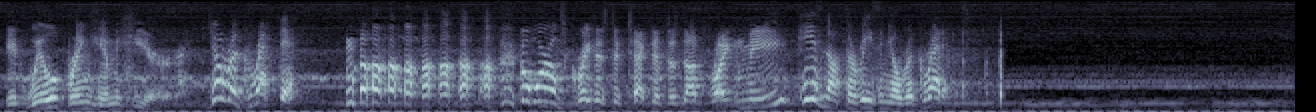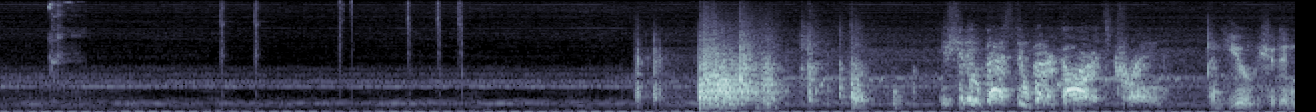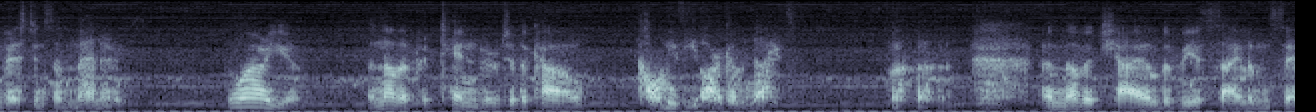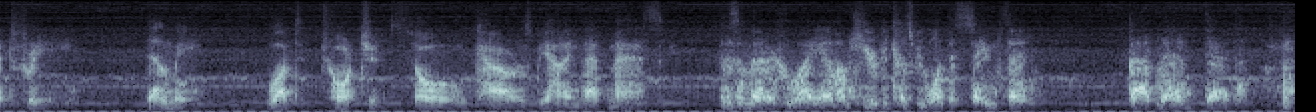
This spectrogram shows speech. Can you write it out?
it will bring him here. You'll regret this. the world's greatest detective does not frighten me. He's not the reason you'll regret it. You should invest in some manners. Who are you? Another pretender to the cow? Call me the Arkham Knight. Another child of the asylum set free. Tell me, what tortured soul cowers behind that mask? It doesn't matter who I am, I'm here because we want the same thing. Batman dead.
